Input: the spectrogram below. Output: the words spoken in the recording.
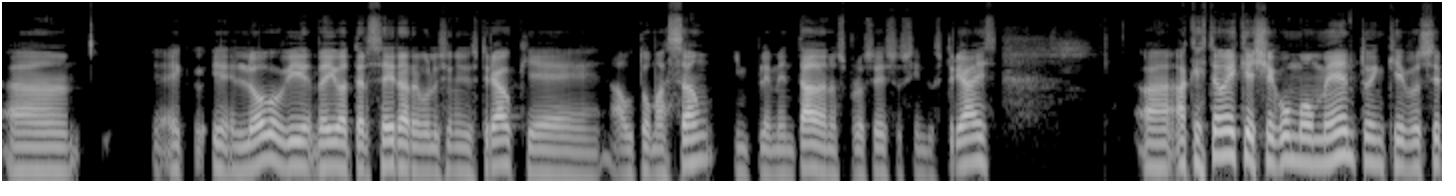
Uh, logo veio a terceira revolução industrial, que é a automação implementada nos processos industriais. A questão é que chegou um momento em que você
